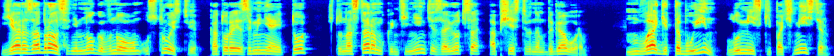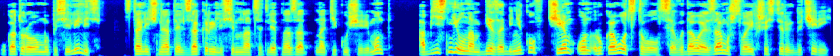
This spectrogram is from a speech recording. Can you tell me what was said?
я разобрался немного в новом устройстве, которое заменяет то, что на старом континенте зовется общественным договором. Мваги Табуин, лумийский почтмейстер, у которого мы поселились, столичный отель закрыли 17 лет назад на текущий ремонт, объяснил нам без обиняков, чем он руководствовался, выдавая замуж своих шестерых дочерей.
